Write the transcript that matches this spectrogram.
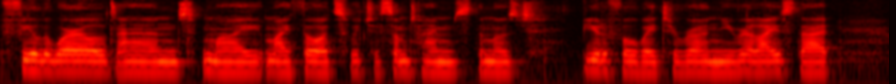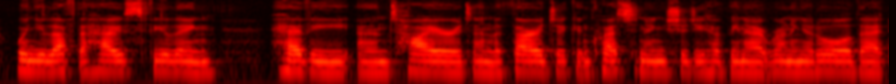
feel the world and my my thoughts, which is sometimes the most beautiful way to run. You realize that when you left the house feeling heavy and tired and lethargic and questioning should you have been out running at all, that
